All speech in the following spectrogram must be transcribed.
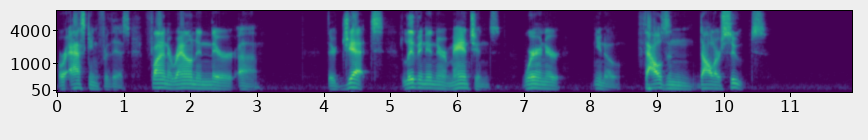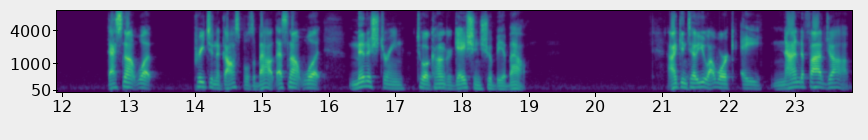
or asking for this, flying around in their uh, their jets living in their mansions, wearing their, you know, thousand dollar suits. That's not what preaching the gospel's about. That's not what ministering to a congregation should be about. I can tell you, I work a nine to five job,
